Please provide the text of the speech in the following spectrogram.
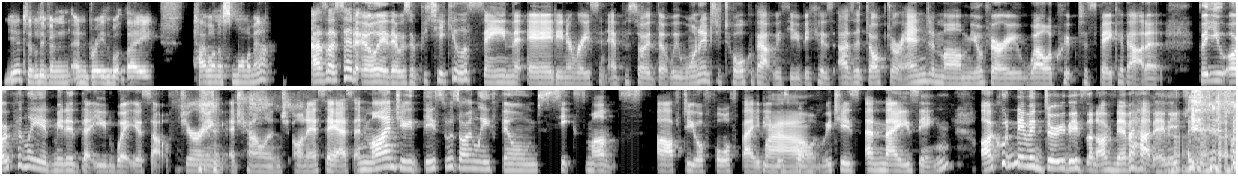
yeah, to live and, and breathe what they have on a small amount. As I said earlier, there was a particular scene that aired in a recent episode that we wanted to talk about with you because, as a doctor and a mum, you're very well equipped to speak about it. But you openly admitted that you'd wet yourself during a challenge on SAS. And mind you, this was only filmed six months after your fourth baby Wow. was born, which is amazing. I couldn't even do this, and I've never had any kids. so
